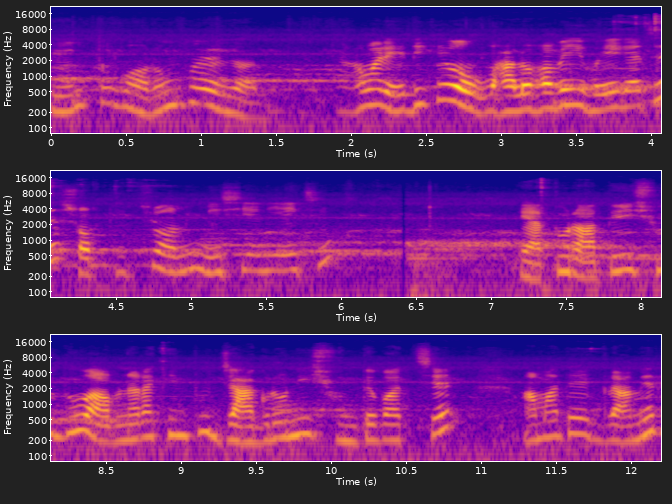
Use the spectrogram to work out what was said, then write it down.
তেল তো গরম হয়ে গেল। আমার এদিকেও ভালোভাবেই হয়ে গেছে সব কিছু আমি মিশিয়ে নিয়েছি। এত রাতেই শুধু আপনারা কিন্তু জাগরণই শুনতে পাচ্ছেন। আমাদের গ্রামের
